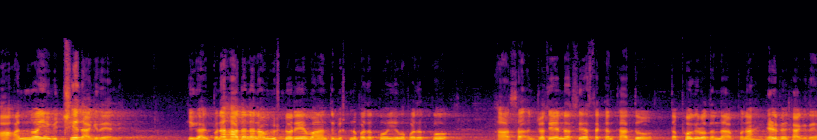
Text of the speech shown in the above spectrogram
ಆ ಅನ್ವಯ ವಿಚ್ಛೇದ ಆಗಿದೆ ಅಲ್ಲಿ. ಹೀಗಾಗಿ ಪುನಃ ಅದನ್ನು ನಾವು ವಿಷ್ಣು ರೇವ ಅಂತ, ವಿಷ್ಣು ಪದಕ್ಕೂ, ಏವ ಪದಕ್ಕೂ, ಆ ಸ, ಜೊತೆಯನ್ನು ಸೇರಿಸ್ತಕ್ಕಂಥದ್ದು ತಪ್ಪೋಗಿರೋದನ್ನು ಪುನಃ ಹೇಳಬೇಕಾಗಿದೆ.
